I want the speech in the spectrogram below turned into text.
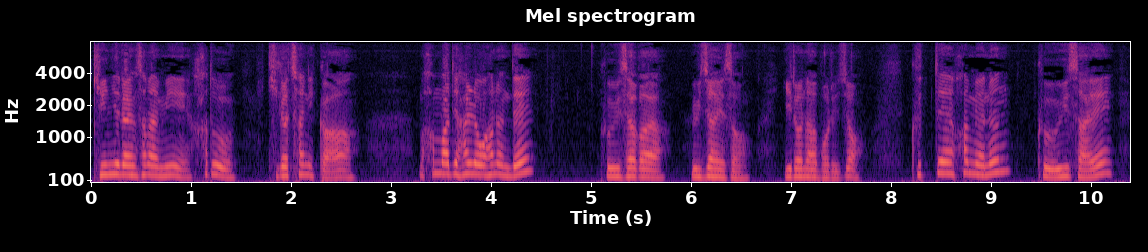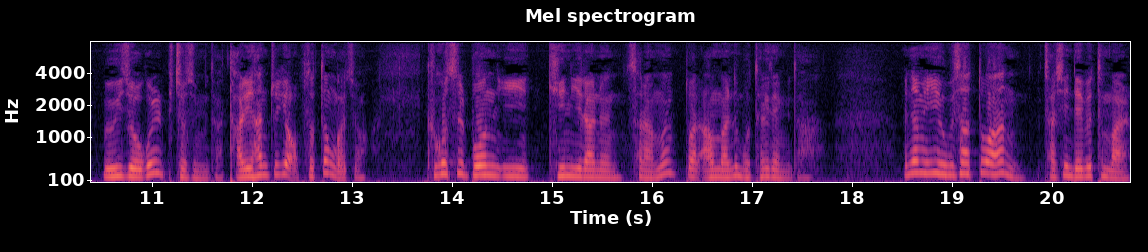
긴이라는 사람이 하도 기가 차니까 뭐 한마디 하려고 하는데 그 의사가 의자에서 일어나 버리죠. 그때 화면은 그 의사의 의족을 비춰줍니다. 다리 한쪽이 없었던 거죠. 그것을 본 이 긴이라는 사람은 또한 아무 말도 못하게 됩니다. 왜냐하면 이 의사 또한 자신이 내뱉은 말,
